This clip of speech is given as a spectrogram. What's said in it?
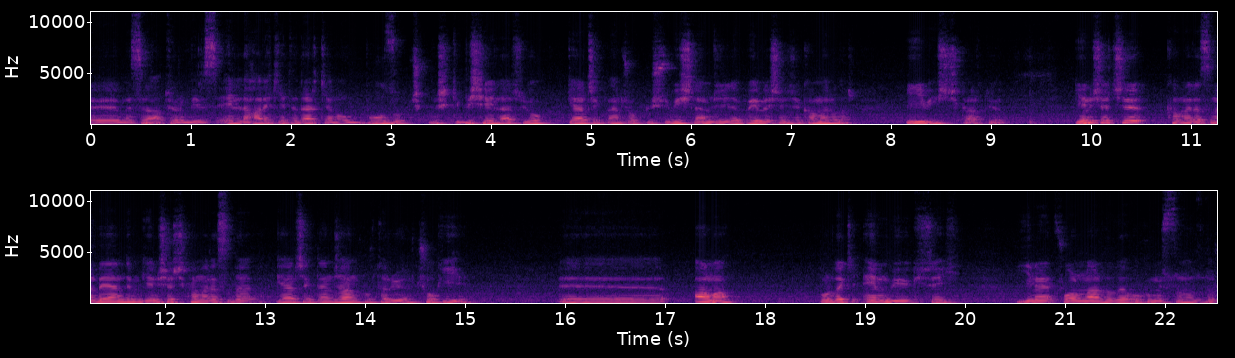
e, mesela atıyorum birisi elle hareket ederken o bozuk çıkmış gibi şeyler yok. Gerçekten çok güçlü bir işlemciyle birleşince kameralar iyi bir iş çıkartıyor. Geniş açı kamerasını beğendim. Geniş açı kamerası da gerçekten can kurtarıyor. Çok iyi. Ee, ama buradaki en büyük şey yine formlarda da okumuşsunuzdur.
